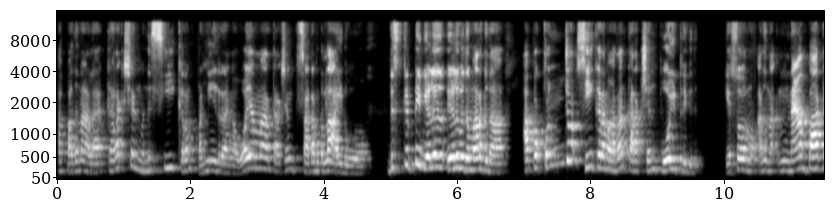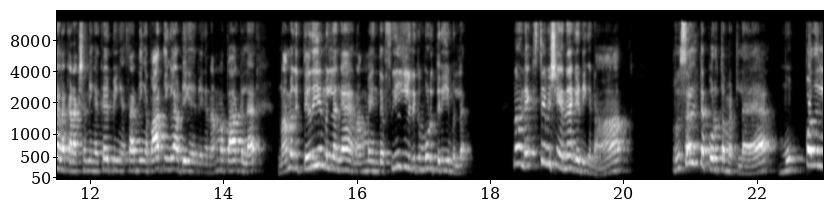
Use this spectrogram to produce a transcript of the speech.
அப்ப அதனால கரெக்ஷன் வந்து சீக்கிரம் பண்ணிடுறாங்க. ஓஎம்ஆர் கரெக்ஷன் சடமுடலா ஆயிடுவோம். டிஸ்கிரிப்டிவ் எழு எழுபது மார்க் தான். அப்ப கொஞ்சம் சீக்கிரமா தான் கரெக்ஷன் போயிட்டு இருக்குது எஸ் அது நான் நான் பார்க்கல கரெக்ஷன் நீங்க கேட்பீங்க சார் நீங்க பாத்தீங்களா அப்படி கேட்பீங்க நம்ம பார்க்கல. நமக்கு தெரியும் இல்லைங்க நம்ம இந்த ஃபீல்டில் இருக்கும்போது தெரியும் இல்லை நான் நெக்ஸ்ட் விஷயம் என்ன கேட்டீங்கன்னா ரிசல்ட்டை பொறுத்த மட்டும் முப்பதுல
